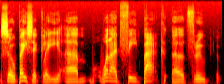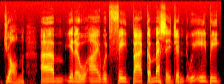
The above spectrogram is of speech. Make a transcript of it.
So basically, um, what I'd feed back uh, through John, um, you know, I would feed back a message, and he'd be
